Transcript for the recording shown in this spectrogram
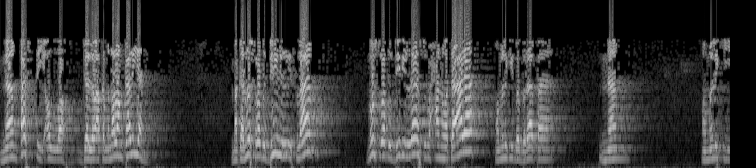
nah pasti Allah Jalla akan menolong kalian. Maka nusratu dinil Islam, nusratu dinillah Subhanahu wa taala memiliki beberapa enam memiliki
